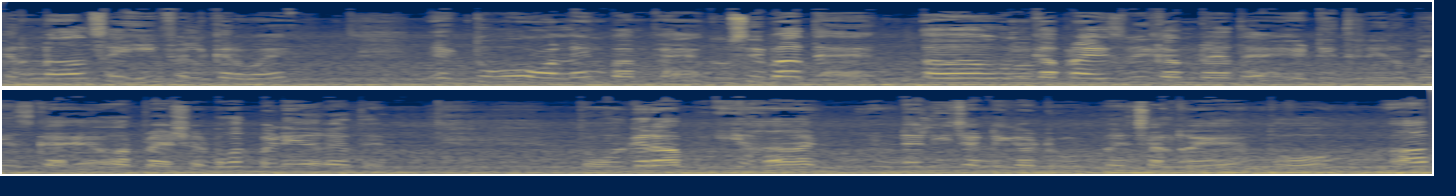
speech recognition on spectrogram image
करनाल से ही फिल करवाएँ। एक तो वो ऑनलाइन पंप है दूसरी बात है आ, उनका प्राइस भी कम रहता है एटी थ्री रुपीज़ का है और प्रेशर बहुत बढ़िया रहता है। तो अगर आप यहाँ दिल्ली चंडीगढ़ रूट पर चल रहे हैं तो आप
